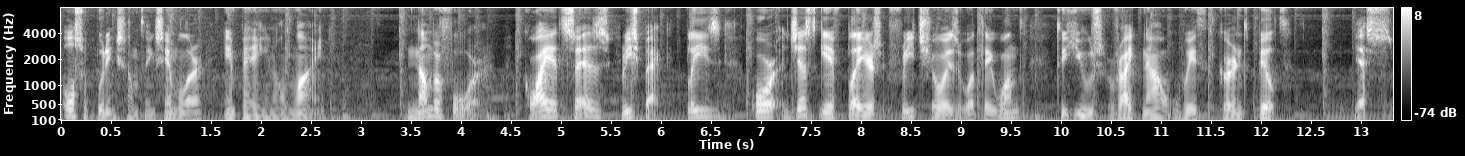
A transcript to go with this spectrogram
also putting something similar in Pagan Online. Number 4. Quiet says respec please or just give players free choice what they want to use right now with current build. Yes.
